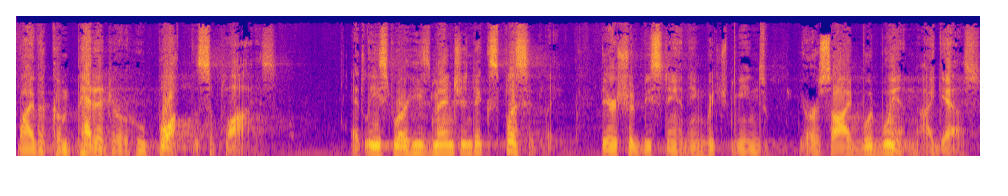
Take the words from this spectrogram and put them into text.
by the competitor who bought the supplies, at least where he's mentioned explicitly, there should be standing, which means your side would win, I guess.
